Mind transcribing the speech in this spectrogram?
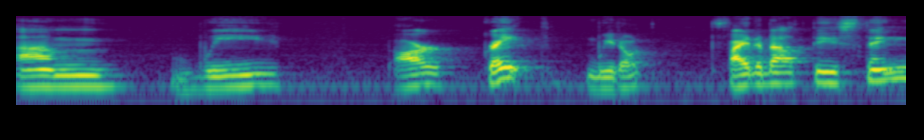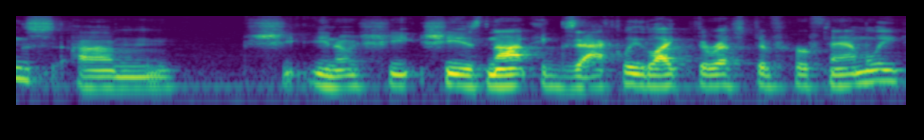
um, we are great. We don't fight about these things. Um, she, you know, she she is not exactly like the rest of her family.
